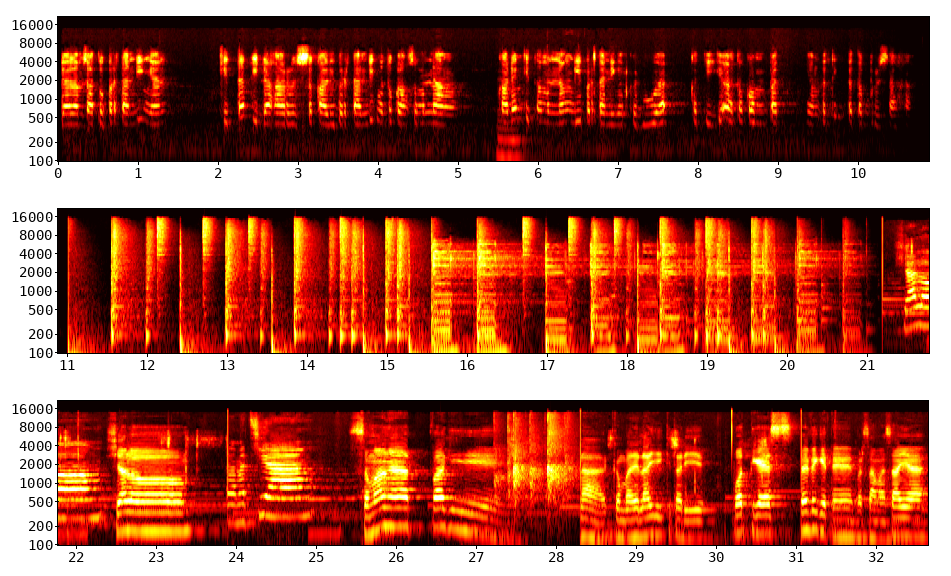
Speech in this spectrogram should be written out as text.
dalam satu pertandingan kita tidak harus sekali bertanding untuk langsung menang. Kadang kita menang di pertandingan kedua, ketiga atau keempat. Yang penting tetap berusaha. Shalom, Shalom, selamat siang. semangat pagi. Nah, kembali lagi kita di podcast PPGT bersama saya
